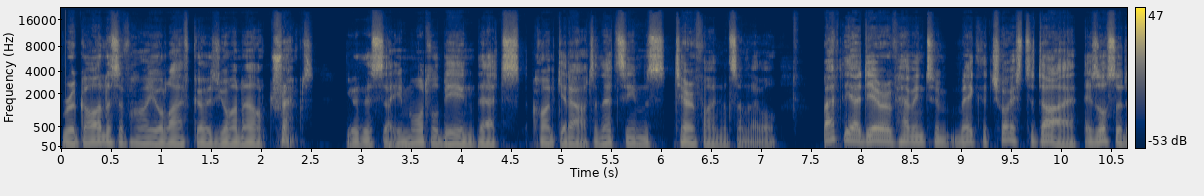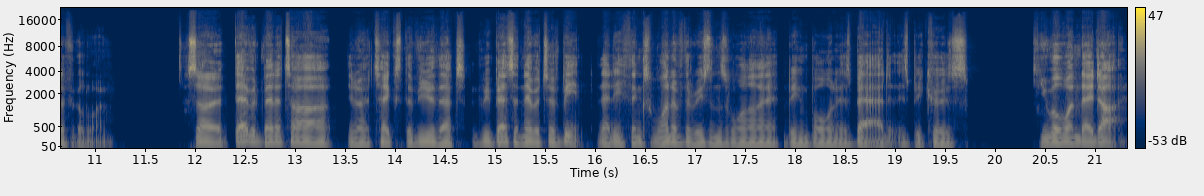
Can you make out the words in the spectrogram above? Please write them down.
regardless of how your life goes, you are now trapped. You're this uh, immortal being that can't get out. And that seems terrifying on some level. But the idea of having to make the choice to die is also a difficult one. So David Benatar, you know, takes the view that it'd be better never to have been. That he thinks one of the reasons why being born is bad is because you will one day die.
